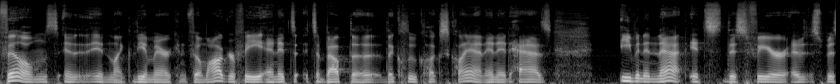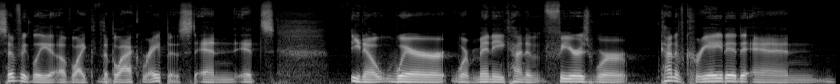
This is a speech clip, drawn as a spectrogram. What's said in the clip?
films in, in, like the American filmography, and it's it's about the the Ku Klux Klan, and it has even in that it's this fear uh, specifically of like the black rapist, and it's you know where where many kind of fears were kind of created and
